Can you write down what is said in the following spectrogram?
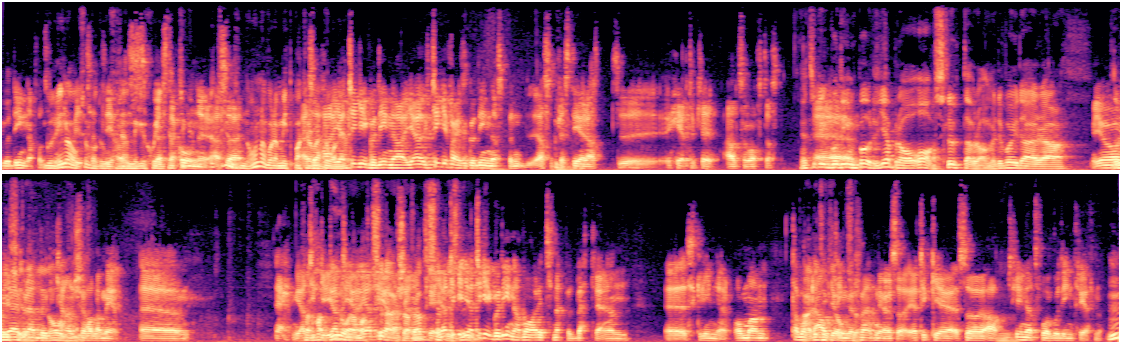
Godin har fått Godin har mycket också skit fått hans mycket skit. Jag tycker, jag Alltså, tycker någon av våra mittbackar Alltså, har varit jag, tycker Godin har, jag tycker faktiskt Godin har alltså presterat eh, helt okej, allt som oftast. Jag tycker Eh. Godin börjar bra och avslutar bra, men det var ju där... Uh, Ja, jag är beredd att kanske hålla med. Eh, nej, men jag tycker, hade ju jag, några tycker, jag, matcher tycker, där, jag, känner framförallt tre. jag, Champions tycker, jag League. tycker Godin har varit snäppet bättre än eh, Skriniar. Om man tar bort Ja, det tycker jag allting med förväntningar och så. Jag tycker så, ja, Skriniar 2, Godin 3 för mig. Mm.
